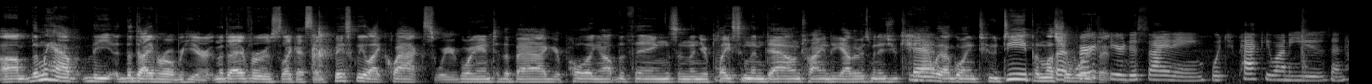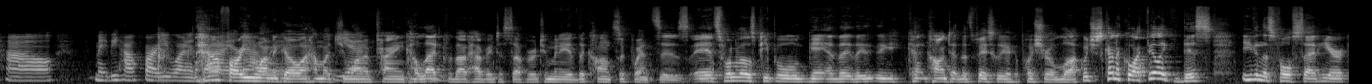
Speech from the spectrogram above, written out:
Um, then we have the the diver over here, and the diver is like I said, basically like quacks, where you're going into the bag, you're pulling out the things, and then you're placing them down, trying to gather as many as you can Yeah. without going too deep, unless But you're worth first, you're deciding which pack you want to use and how, maybe how far you want to how far you want to go and how much you Yeah. Mm-hmm. want to try and collect without having to suffer too many of the consequences. It's one of those people ga- the, the, the content that's basically like a push your luck, which is kind of cool. I feel like this, even this full set here,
